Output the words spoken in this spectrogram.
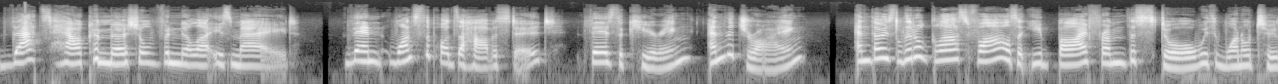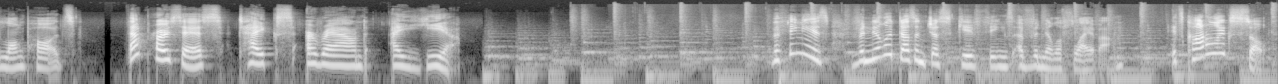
that's how commercial vanilla is made. Then, once the pods are harvested, there's the curing and the drying, and those little glass vials that you buy from the store with one or two long pods. That process takes around a year. The thing is, vanilla doesn't just give things a vanilla flavour. It's kind of like salt.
